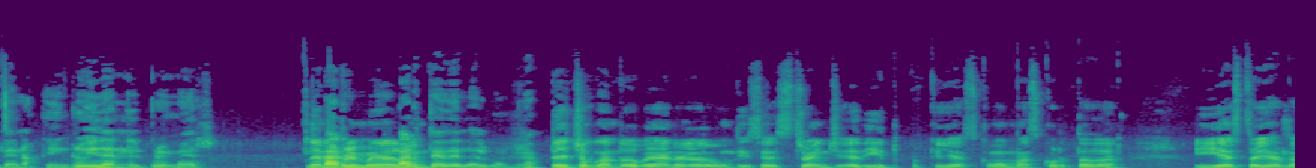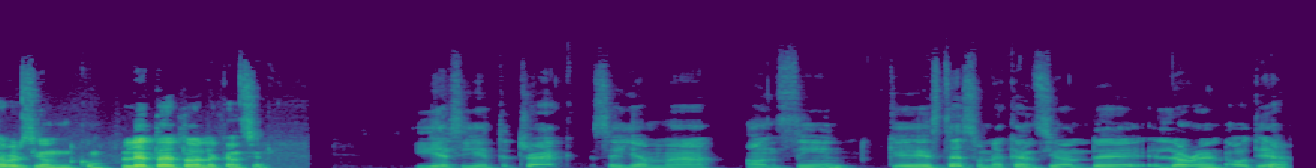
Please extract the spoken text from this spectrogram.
bueno, que incluida en el primer En el par- primer álbum. parte del álbum, ¿no? De hecho, cuando vean el álbum dice Strange Edit, porque ya es como más cortada. Y esta ya es la versión completa de toda la canción. Y el siguiente track se llama Unseen, que esta es una canción de Lauren Odier,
